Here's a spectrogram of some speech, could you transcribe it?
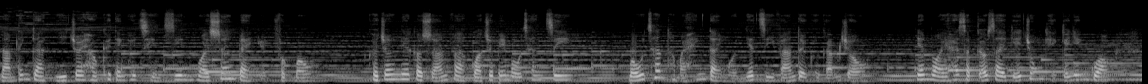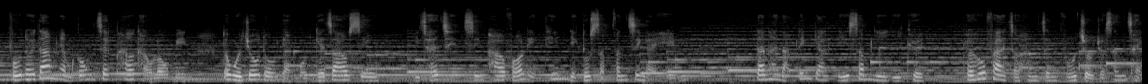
南丁格爾最後決定去前線為傷病员服務。佢將呢一個想法話咗俾母親知，母親同埋兄弟們一致反對佢咁做，因為喺十九世紀中期嘅英國，婦女擔任公職拋頭露面都會遭到人們嘅嘲笑，而且前線炮火連天，亦都十分之危險。但係南丁格爾心意已決，佢好快就向政府做咗申請。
